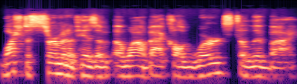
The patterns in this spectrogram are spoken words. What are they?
watched a sermon of his a, a while back called "Words to Live By,"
